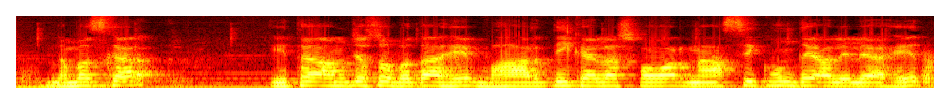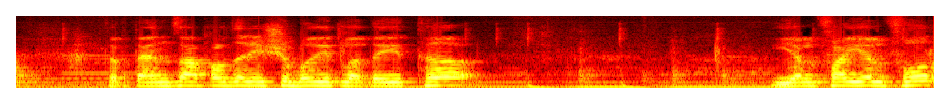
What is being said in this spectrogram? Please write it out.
नमस्कार. इथं आमच्यासोबत आहे भारती कैलास पवार. नाशिकहून ते आलेले आहेत. तर त्यांचा आपण जर इश्यू बघितलं तर इथं L five L four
